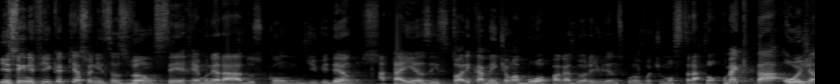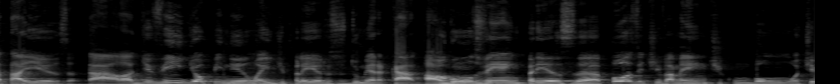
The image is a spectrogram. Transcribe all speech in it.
isso significa que acionistas vão ser remunerados com dividendos. A Taesa, historicamente, é uma boa pagadora de dividendos, como eu vou te mostrar. Bom, como é que tá hoje a Taesa? Tá? Ela divide a opinião aí de players do mercado. Alguns veem a empresa positivamente, com um bom otimismo,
